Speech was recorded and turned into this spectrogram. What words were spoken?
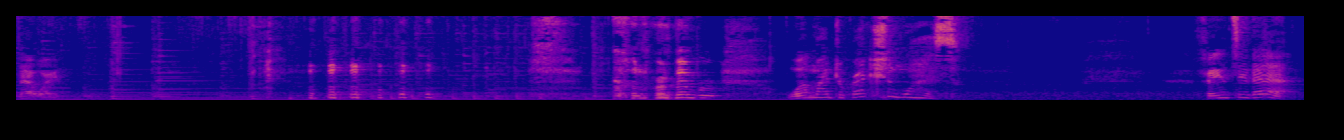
That way. Couldn't remember what my direction was. Fancy that.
